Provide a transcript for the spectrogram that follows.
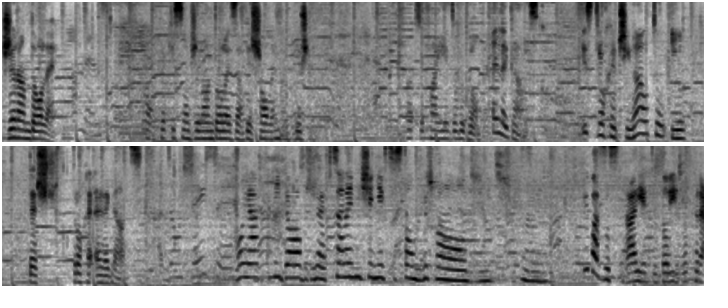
żyrandole. O, takie są żyrandole zawieszone na górze. Bardzo fajnie to wygląda. Elegancko. Jest trochę chilloutu i też trochę elegancji. O jak mi dobrze, wcale mi się nie chce stąd wychodzić. Hmm. Chyba zostaję tu do jutra.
